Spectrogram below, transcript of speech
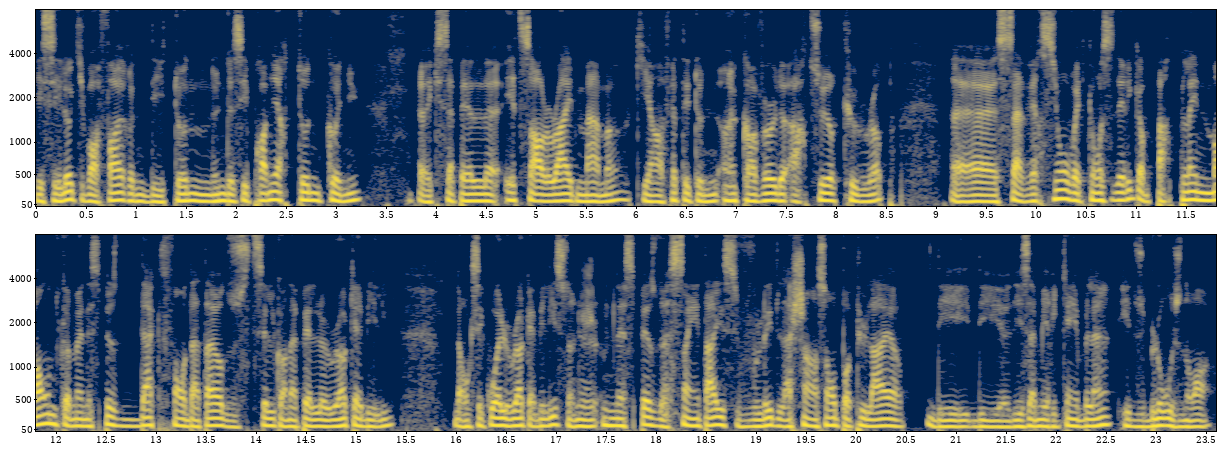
Et c'est là qu'il va faire une des tunes, une de ses premières tunes connues, euh, qui s'appelle It's Alright Mama, qui en fait est un cover de Arthur Kurup. Euh, sa version va être considérée comme par plein de monde comme une espèce d'acte fondateur du style qu'on appelle le rockabilly. Donc c'est quoi le rockabilly? C'est une, espèce de synthèse, si vous voulez, de la chanson populaire des, des, euh, des, Américains blancs et du blues noir.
